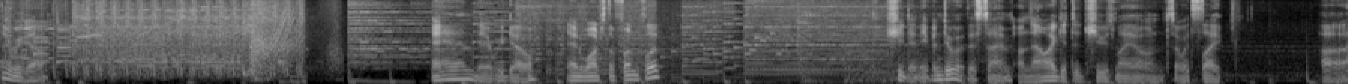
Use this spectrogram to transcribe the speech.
There we go. And there we go. And watch the front flip. She didn't even do it this time. Oh, now I get to choose my own, so it's like, uh,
